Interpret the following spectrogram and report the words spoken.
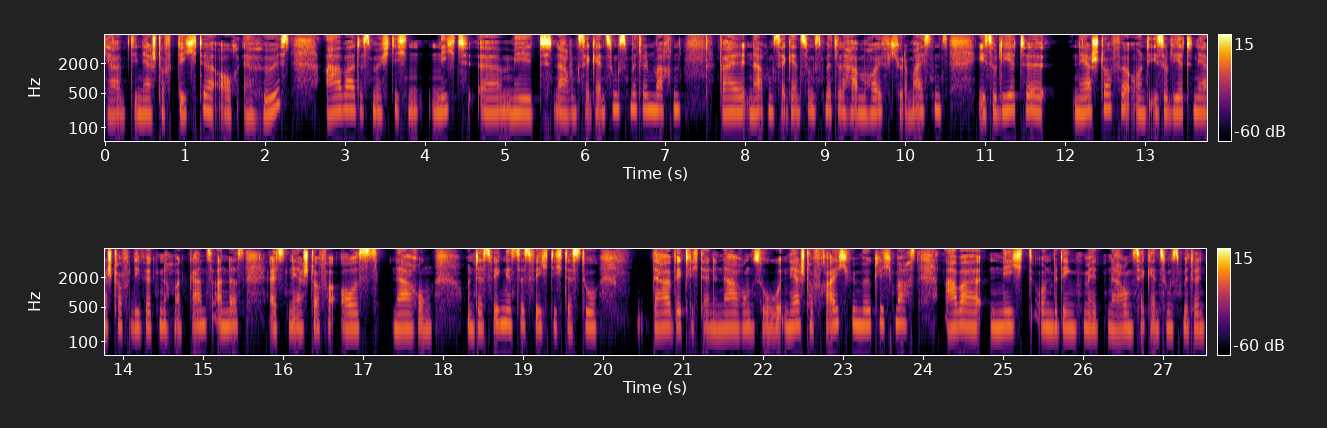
ja die Nährstoffdichte auch erhöhst. Aber das möchte ich nicht äh, mit Nahrungsergänzungsmitteln machen, weil Nahrungsergänzungsmittel haben häufig oder meistens isolierte Nährstoffe und isolierte Nährstoffe, die wirken nochmal ganz anders als Nährstoffe aus Nahrung. Und deswegen ist es wichtig, dass du da wirklich deine Nahrung so nährstoffreich wie möglich machst, aber nicht unbedingt mit Nahrungsergänzungsmitteln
